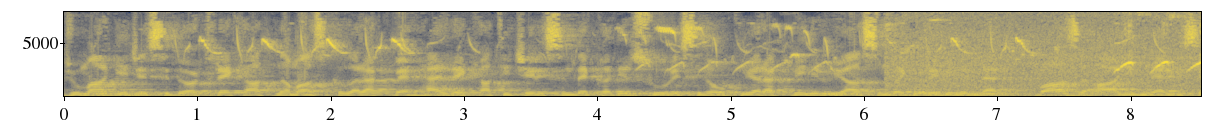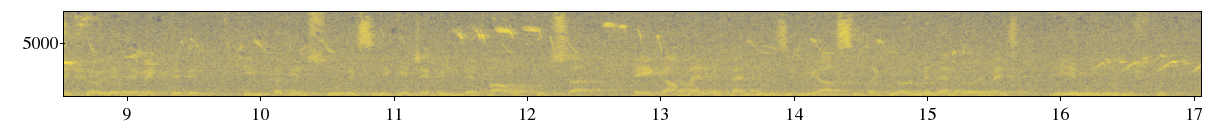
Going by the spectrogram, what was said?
cuma gecesi dört rekat namaz kılarak ve her rekat içerisinde Kadir suresini okuyarak beni rüyasında görebilirler. Bazı alimler ise şöyle demektedir, kim Kadir suresini gece bin defa okursa, Peygamber Efendimiz'i rüyasında görmeden ölmez, diye buyurmuştur.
